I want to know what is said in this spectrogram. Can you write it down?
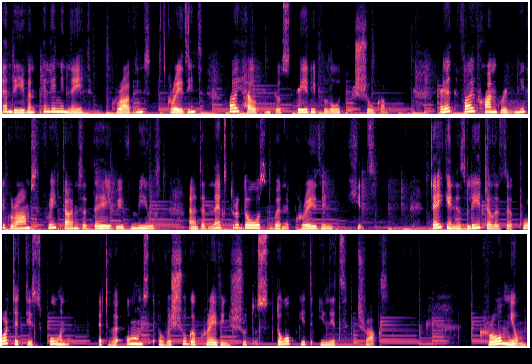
and even eliminate cravings, cravings by helping to steady blood sugar. Add 500 milligrams three times a day with meals and an extra dose when a craving hits. Taking as little as a quarter teaspoon at the onset of a sugar craving should stop it in its tracks. Chromium,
